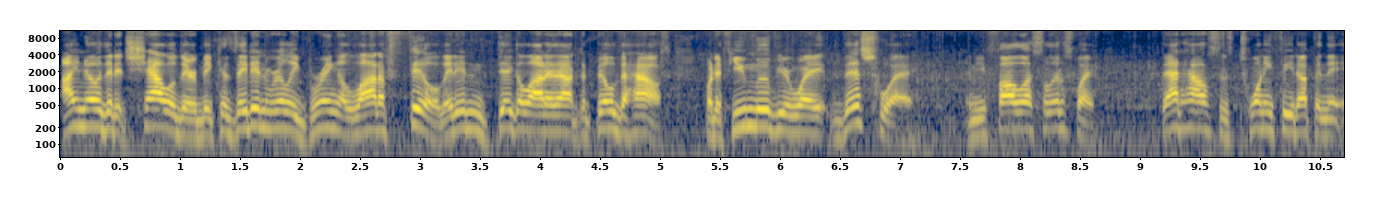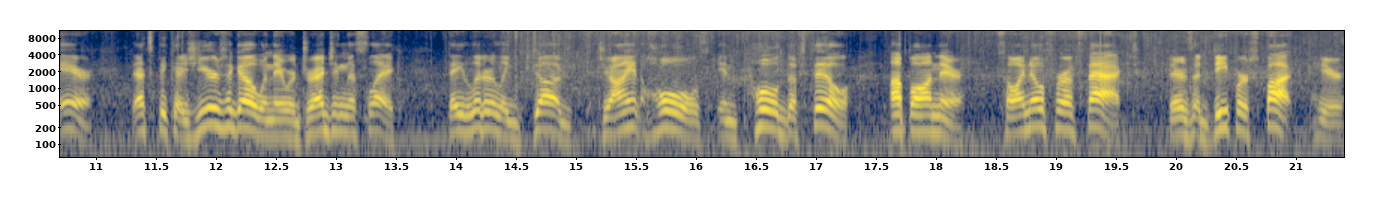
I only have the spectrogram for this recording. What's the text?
I know that it's shallow there because they didn't really bring a lot of fill. They didn't dig a lot of that to build the house. But if you move your way this way and you follow us this way, that house is 20 feet up in the air. That's because years ago when they were dredging this lake, they literally dug giant holes and pulled the fill up on there. So I know for a fact there's a deeper spot here.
